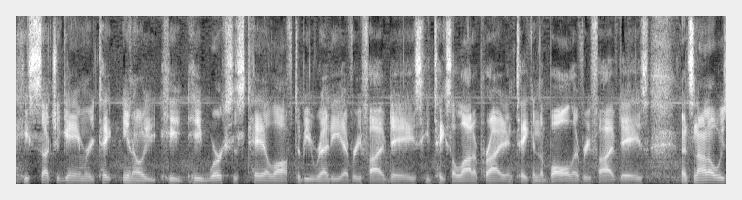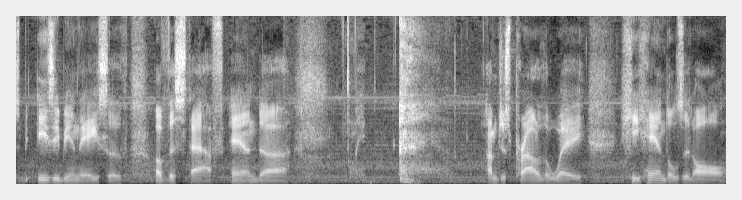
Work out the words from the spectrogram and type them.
he's such a gamer. He take you know he, he works his tail off to be ready every five days. He takes a lot of pride in taking the ball every five days. And it's not always easy being the ace of of this staff. And uh, I'm just proud of the way he handles it all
